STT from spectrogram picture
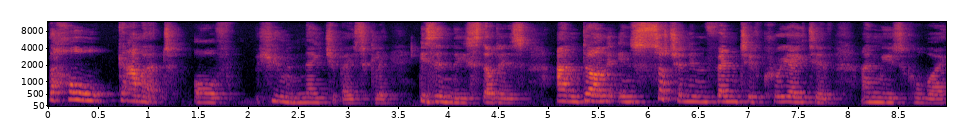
the whole gamut of human nature basically is in these studies and done in such an inventive, creative and musical way.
